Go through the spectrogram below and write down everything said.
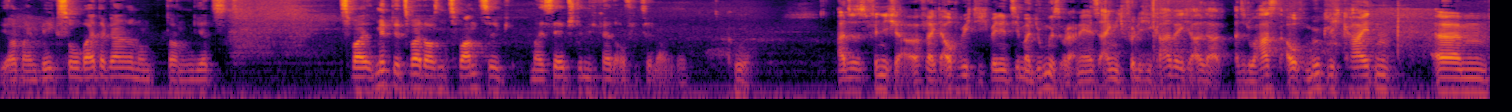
ja mein Weg so weitergegangen und dann jetzt zwei, Mitte 2020 meine Selbstständigkeit offiziell angefangen. Cool. Also das finde ich vielleicht auch wichtig, wenn jetzt jemand jung ist oder nee, ist eigentlich völlig egal, welches Alter. Also du hast auch Möglichkeiten, ähm,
